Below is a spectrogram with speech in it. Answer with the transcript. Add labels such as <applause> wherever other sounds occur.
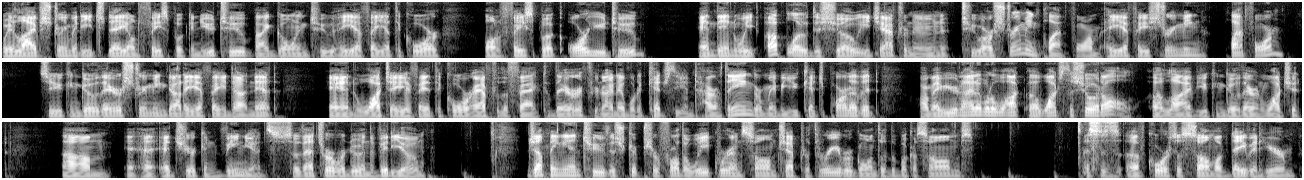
We live stream it each day on Facebook and YouTube by going to AFA at the Core on Facebook or YouTube. And then we upload the show each afternoon to our streaming platform, AFA Streaming Platform. So you can go there, streaming.afa.net, and watch AFA at the Core after the fact there if you're not able to catch the entire thing, or maybe you catch part of it, or maybe you're not able to watch, uh, watch the show at all uh, live, you can go there and watch it um, at, at your convenience. So that's where we're doing the video. Jumping into the scripture for the week, we're in Psalm chapter 3. We're going through the book of Psalms. This is, of course, a psalm of David here.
